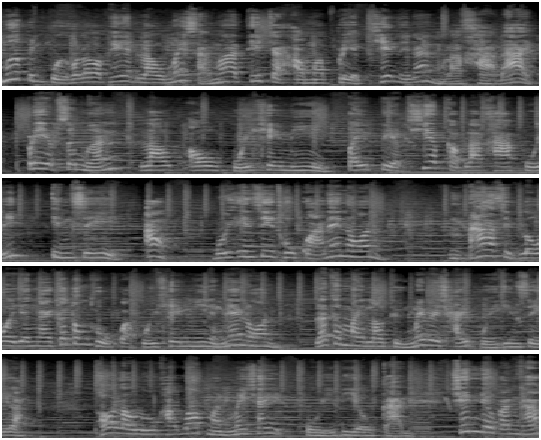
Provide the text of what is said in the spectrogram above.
เมื่อเป็นปุ๋ยคนละประเภทเราไม่สามารถที่จะเอามาเปรียบเทียบในด้านของราคาได้ เปรียบเสมือนเราเอาปุ๋ยเคมี ไปเปรียบเทียบกับราคาปุ๋ยอินทรีย์อ้าวปุ๋ยอินทรีย์ถูกกว่าแน่นอน 50 โลยังไงก็ต้องถูกกว่าปุ๋ยเคมีอย่างแน่นอน แล้วทำไมเราถึงไม่ไปใช้ปุ๋ยอินทรีย์ล่ะ เพราะเรารู้ครับว่ามันไม่ใช่ปุ๋ยเดียวกัน เช่นเดียวกันครับ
